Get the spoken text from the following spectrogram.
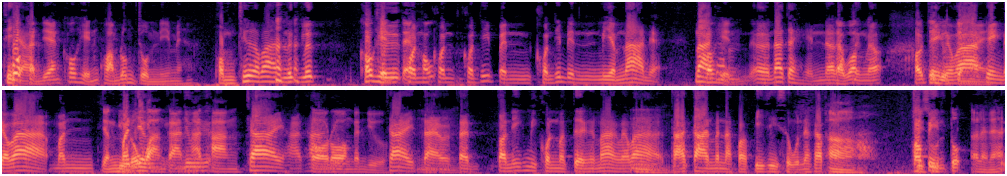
ที่พวกจะขัดแย้งเขาเห็นความล่มจมนี้ไหมฮะผมเชื่อว่าลึกๆ เขาเห็นคือแต่คนเขา คนคนที่เป็นคนที่เป็นมีอำนาจเนี่ย น่าเขาจะเห็นเออน่าจะเห็นระแต่ดับว่าหนึ่งแล้วเขาจะเพียงหยุดแต่ยังว่าไงเพียงแต่ว่ามันยังอยู่มันระหว่างการหาทางใช่หาทางต่อรองกันอยู่ใช่ แต่อืมแต่ตอนนี้มีคนมาเตือนกันมากแล้วว่าอืม สถานการณ์มันหนักกว่าปี 40 นะครับ อ่าเพราะปีสี่ศูนย์ตัวอะไรนะฮะ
